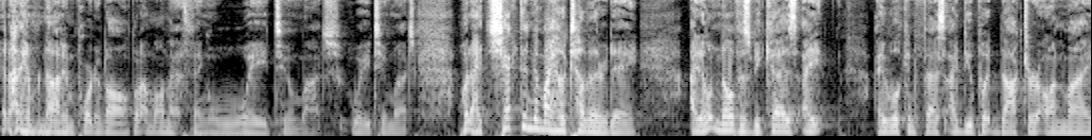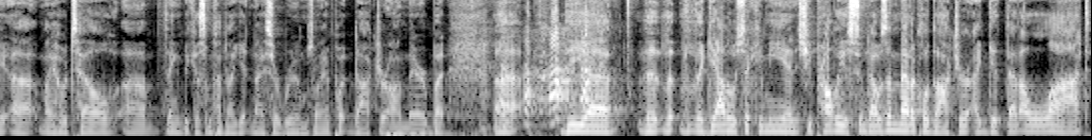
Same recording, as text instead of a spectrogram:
And I am not important at all, but I'm on that thing way too much, way too much. When I checked into my hotel the other day, I don't know if it's because I I will confess I do put doctor on my uh, my hotel uh, thing because sometimes I get nicer rooms when I put doctor on there. But uh, the, uh, the the the gal who was checking me in, she probably assumed I was a medical doctor. I get that a lot,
